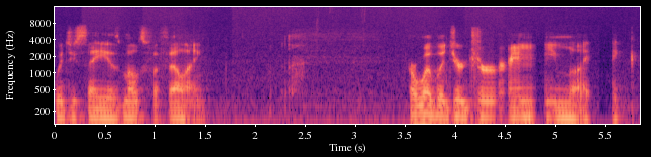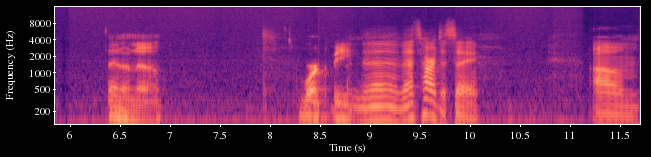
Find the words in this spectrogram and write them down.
would you say is most fulfilling? Or what would your dream like? I don't know. Work be? Uh, that's hard to say. Um,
